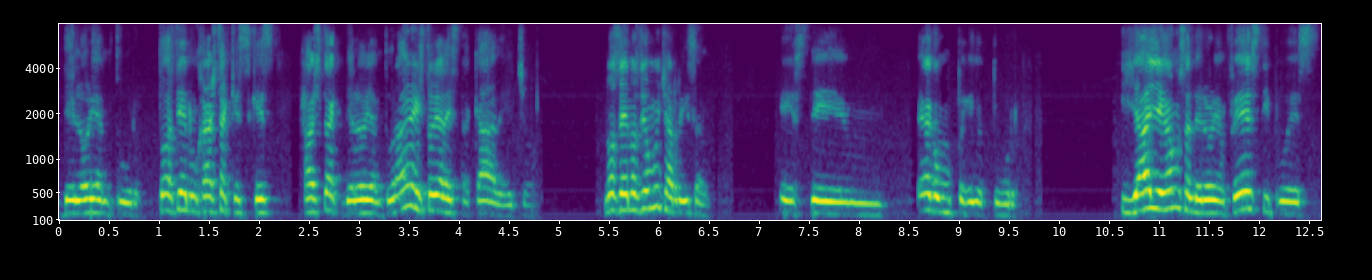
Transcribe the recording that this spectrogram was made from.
DeLorean Tour. Todas tienen un hashtag que es, que es hashtag DeLorean Tour. Hay una historia destacada, de hecho. No sé, nos dio mucha risa. Este, era como un pequeño tour. Y ya llegamos al DeLorean Fest y pues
